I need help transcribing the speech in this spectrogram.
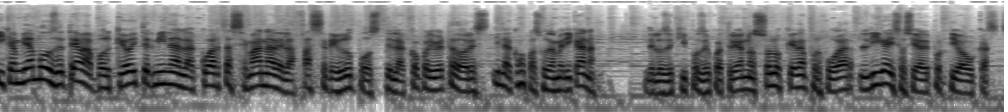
Y cambiamos de tema porque hoy termina la cuarta semana de la fase de grupos de la Copa Libertadores y la Copa Sudamericana. De los equipos ecuatorianos solo quedan por jugar Liga y Sociedad Deportiva Aucas.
